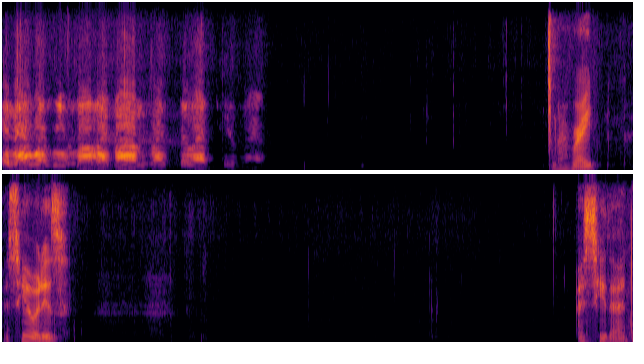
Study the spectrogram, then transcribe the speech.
And that wasn't even all my bombs. I still have two left. Alright, I see how it is. I see that.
